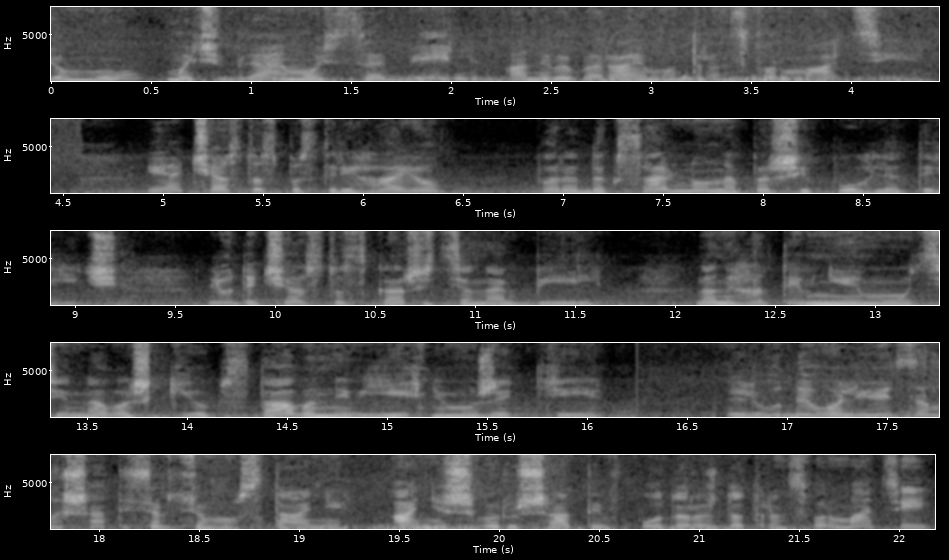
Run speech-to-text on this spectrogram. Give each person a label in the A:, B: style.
A: Чому ми чіпляємось за біль, а не вибираємо трансформації? Я часто спостерігаю парадоксальну, на перший погляд, річ. Люди часто скаржаться на біль, на негативні емоції, на важкі обставини в їхньому житті. Люди воліють залишатися в цьому стані, аніж вирушати в подорож до трансформацій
